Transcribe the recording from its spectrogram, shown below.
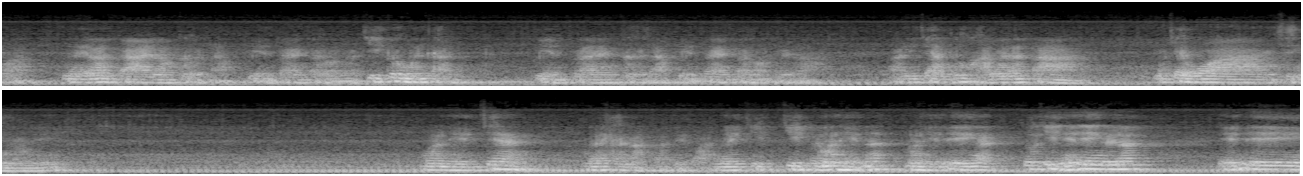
ว่าในร่างกายเราเกิดดับเปลี่ยนแปลงตลอดเวลาจิตก็เหมือนกัน เปลี่ยนแปลงเกิดดับเปลี่ยนแปลงตลอดเวลาอนิจจังทุกขังอนัตตา มันจะวางสิ่งเหล่านี้ มันเห็นแจ้ง ในขณะปฏิบัติในจิตจิตมันเห็นนะมันเห็นเองอะตัวจิตเห็นเองเลยนะเห็นเอง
